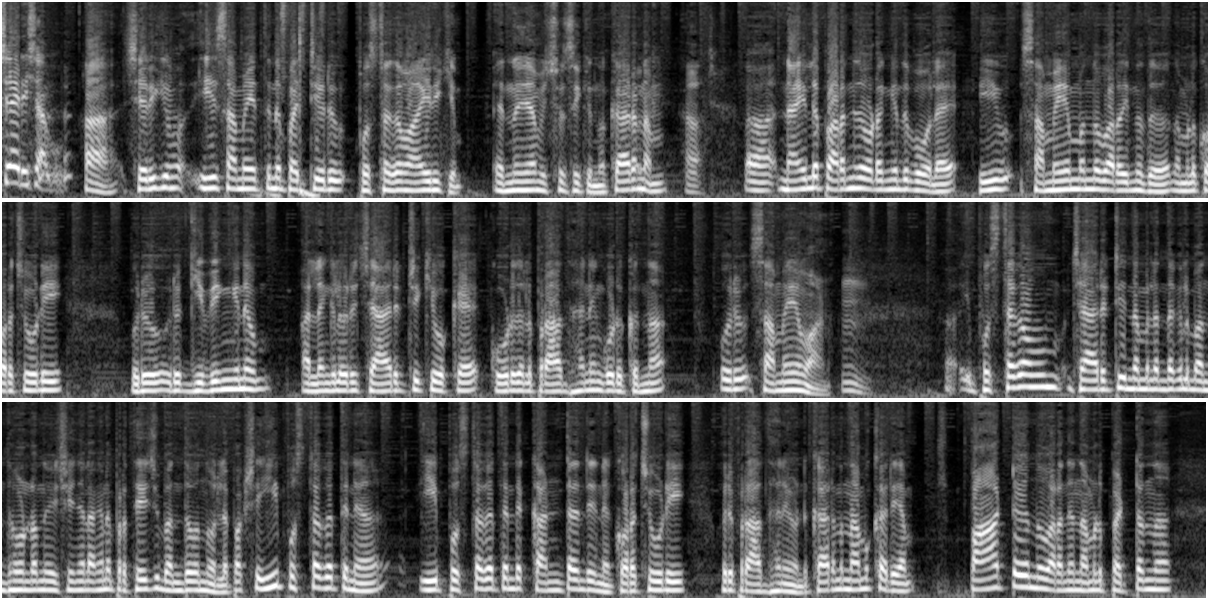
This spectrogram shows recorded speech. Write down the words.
ശരി ഷാബു. ആ ശരിക്കും ഈ സമയത്തിന് പറ്റിയൊരു പുസ്തകമായിരിക്കും എന്ന് ഞാൻ വിശ്വസിക്കുന്നു. കാരണം നൈല പറഞ്ഞു തുടങ്ങിയതുപോലെ ഈ സമയം എന്ന് പറയുന്നത് നമ്മൾ കുറച്ചുകൂടി ഒരു ഒരു ഗിവിങ്ങിനും അല്ലെങ്കിൽ ഒരു ചാരിറ്റിക്കും ഒക്കെ കൂടുതൽ പ്രാധാന്യം കൊടുക്കുന്ന ഒരു സമയമാണ്. ഈ പുസ്തകവും ചാരിറ്റിയും തമ്മിൽ എന്തെങ്കിലും ബന്ധമുണ്ടെന്ന് ചോദിച്ചു കഴിഞ്ഞാൽ അങ്ങനെ പ്രത്യേകിച്ച് ബന്ധമൊന്നുമില്ല. പക്ഷേ ഈ പുസ്തകത്തിന് ഈ പുസ്തകത്തിന്റെ കണ്ടന്റിന് കുറച്ചുകൂടി ഒരു പ്രാധാന്യമുണ്ട്. കാരണം നമുക്കറിയാം പാട്ട് എന്ന് പറഞ്ഞാൽ നമ്മൾ പെട്ടെന്ന്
